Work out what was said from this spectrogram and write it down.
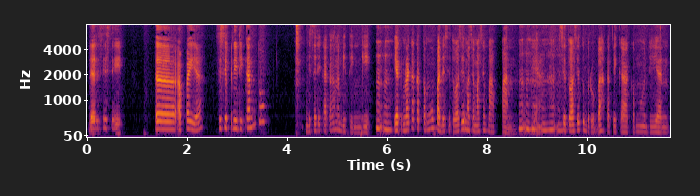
dari sisi eh, apa ya sisi pendidikan tuh bisa dikatakan lebih tinggi. Mm-mm. ya mereka ketemu pada situasi masing-masing papan Mm-mm, ya. mm-mm. situasi itu berubah ketika kemudian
